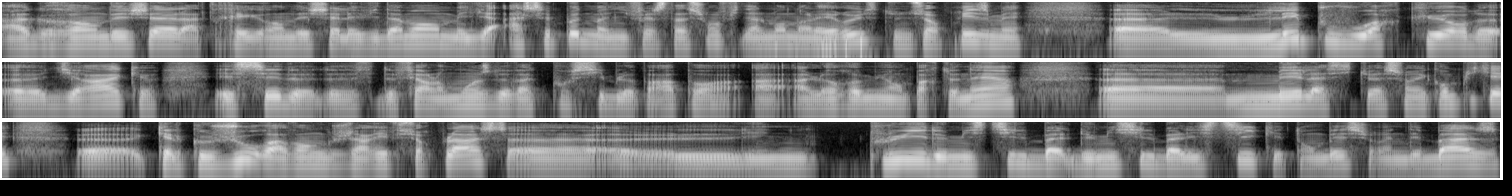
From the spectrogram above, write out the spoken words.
à grande échelle, à très grande échelle évidemment, mais il y a assez peu de manifestations finalement dans les rues, c'est une surprise, mais euh, les pouvoirs kurdes euh, d'Irak essaient de, faire le moins de vagues possible par rapport à, leur remu en partenaire, euh, mais la situation est compliquée. quelques jours avant que j'arrive sur place, une pluie de missiles, balistiques est tombée sur une des bases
